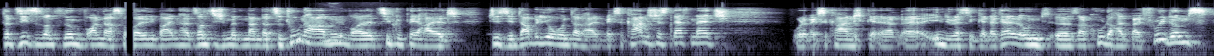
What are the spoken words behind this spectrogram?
das siehst du sonst nirgendwo anders, weil die beiden halt sonst nicht miteinander zu tun haben, Mhm. weil Cyclope halt GCW und dann halt mexikanisches Deathmatch oder mexikanisch äh, Indie Wrestling generell und äh, Sakuda halt bei Freedoms.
